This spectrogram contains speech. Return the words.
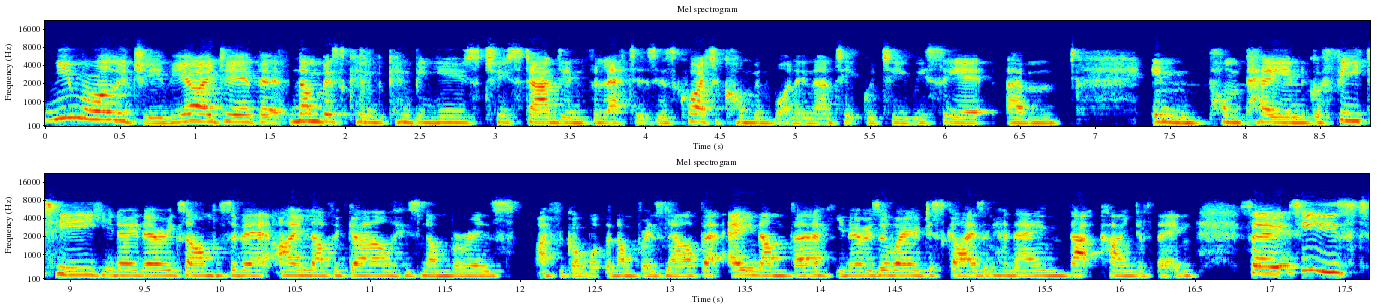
numerology, the idea that numbers can can be used to stand in for letters, is quite a common one in antiquity. We see it um, in Pompeian graffiti. You know, there are examples of it. I love a girl whose number is I forgot what the number is now, but a number. You know, is a way of disguising her name. That kind of thing. So it's used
